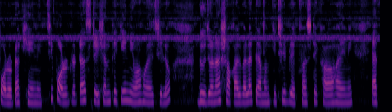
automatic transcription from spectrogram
পরোটা খেয়ে নিচ্ছি। পরোটাটা স্টেশন থেকেই নেওয়া হয়েছিল। দুজনার সকালবেলা তেমন কিছুই ব্রেকফাস্টে খাওয়া হয়নি। এত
